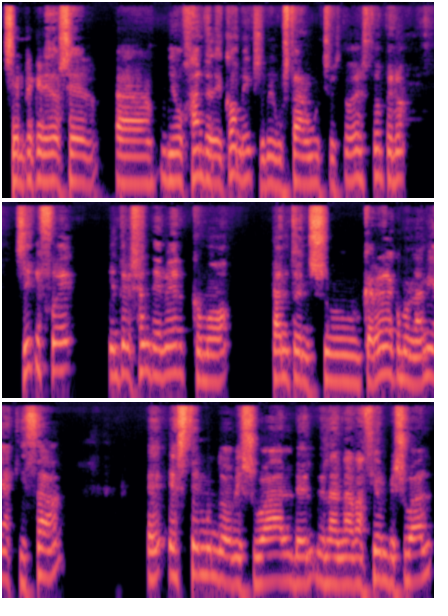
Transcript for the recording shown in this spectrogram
siempre he querido ser uh, dibujante de cómics, me gustaba mucho todo esto, pero sí que fue interesante ver cómo, tanto en su carrera como en la mía, quizá, eh, este mundo visual, de, la narración visual,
